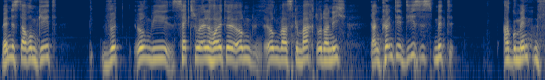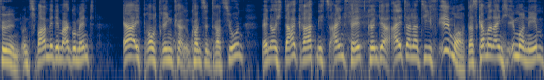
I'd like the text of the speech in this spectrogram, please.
wenn es darum geht, wird irgendwie sexuell heute irgend, irgendwas gemacht oder nicht, dann könnt ihr dieses mit Argumenten füllen. Und zwar mit dem Argument, ja, ich brauche dringend Konzentration. Wenn euch da gerade nichts einfällt, könnt ihr alternativ immer, das kann man eigentlich immer nehmen,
